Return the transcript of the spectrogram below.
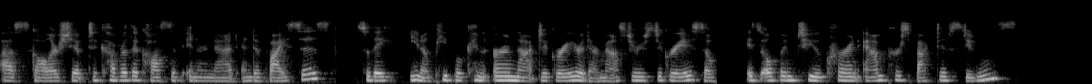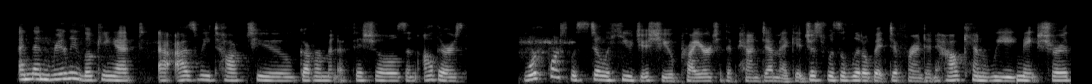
uh, scholarship to cover the cost of internet and devices so they you know people can earn that degree or their master's degree. So it's open to current and prospective students. And then really looking at as we talk to government officials and others workforce was still a huge issue prior to the pandemic. It just was a little bit different. And how can we make sure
